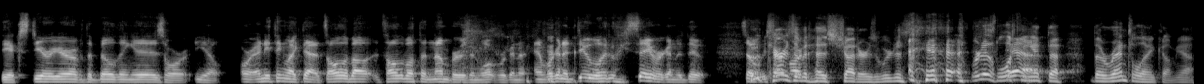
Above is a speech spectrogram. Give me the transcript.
the exterior of the building is or you know or anything like that. It's all about it's all about the numbers and what we're gonna and we're gonna do what we say we're gonna do. So who cares if it has shutters? We're just we're just looking yeah. at the the rental income yeah.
